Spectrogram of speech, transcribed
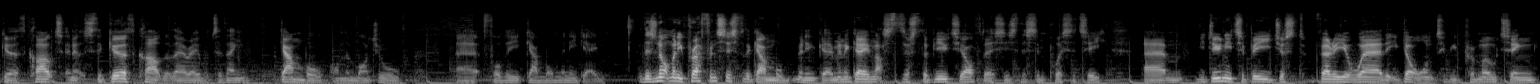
Girth Clout, and it's the Girth Clout that they're able to then gamble on the module uh, for the Gamble mini game. There's not many preferences for the Gamble mini game, and again, that's just the beauty of this is the simplicity. Um, you do need to be just very aware that you don't want to be promoting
